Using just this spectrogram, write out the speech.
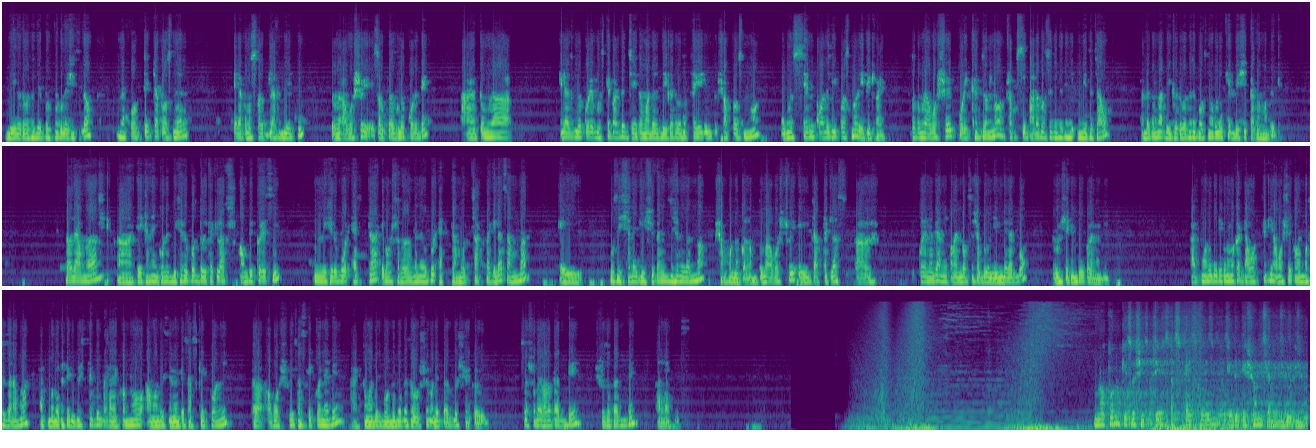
বিগত বছর যে প্রশ্নগুলো এসেছিল প্রত্যেকটা প্রশ্নের এরকম সলভ ক্লাস দিয়েছি। তোমরা অবশ্যই এই সলভ ক্লাসগুলো করবে। আর তোমরা ক্লাসগুলো করে বুঝতে পারবে যে তোমাদের বিগত বছর থেকে কিন্তু সব প্রশ্ন এবং সেম কোয়ালিটির প্রশ্ন রিপিট হয়। তো তোমরা অবশ্যই পরীক্ষার জন্য সবচেয়ে ভালো প্রশ্ন যদি নিতে চাও, তাহলে তোমরা বিগত বছরের প্রশ্নগুলোকে বেশি প্রাধান্য দেবে। তাহলে আমরা এখানে গণিত বিষয়ের উপর দুইটা ক্লাস কমপ্লিট করেছি। ইংলিশের উপর একটা এবং সাধারণ জ্ঞানের উপর একটা। মোট চারটা ক্লাস আমরা এই পঁচিশ সালে গ্রীষ্মকালীন সেশনের জন্য সম্পন্ন করলাম। তোমরা অবশ্যই এই চারটা ক্লাস করে নেবে, আমি কমেন্ট বক্সে সবগুলো লিঙ্ক রাখব, তুমি সেখান থেকে করে নেবে। আর তোমাদের যদি কোনো ডাউট থাকে, অবশ্যই কমেন্ট বক্সে জানাব। আর তোমাদের কাছে রিকোয়েস্ট থাকবে, যারা এখনও আমাদের চ্যানেলটা সাবস্ক্রাইব করেনি, তারা অবশ্যই সাবস্ক্রাইব করে নেবে। আর তোমাদের বন্ধুদের কাছে অবশ্যই আমাদের কাজগুলো শেয়ার করবে তো সবাই ভালো থাকবে, সুস্থ থাকবে, আল্লাহ হাফিজ। নতুন কিছু শিখতে সাবস্ক্রাইব করুন এডুকেশন চ্যানেল ভিডিও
